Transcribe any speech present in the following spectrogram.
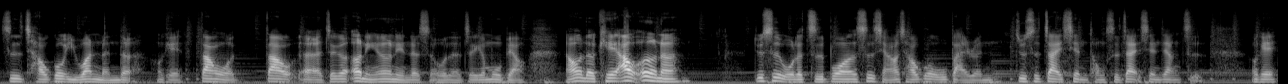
是超过一万人的。OK，当我到呃这个二零二二年的时候的这个目标。然后的 K R 二呢，就是我的直播是想要超过五百人，就是在线同时在线这样子。OK，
